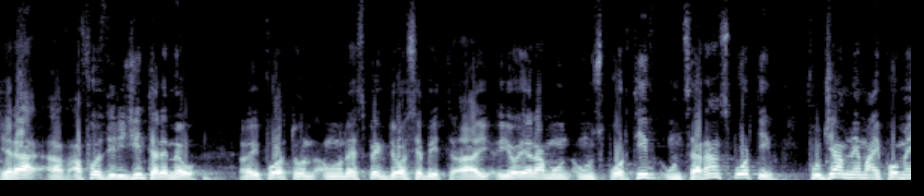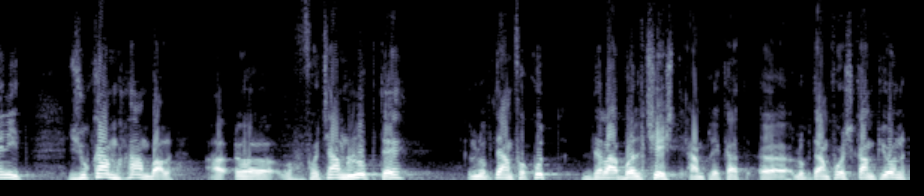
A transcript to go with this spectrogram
Era, a, a fost dirigintele meu. Îi port un, un respect deosebit. A, Eu eram un, un sportiv, un țăran sportiv. Fugeam nemaipomenit. Jucam handbal, a, a, făceam lupte. Lupte am făcut de la Bălcești. Am plecat a, lupte. Am fost și campion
